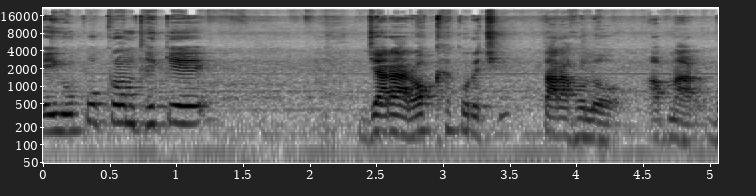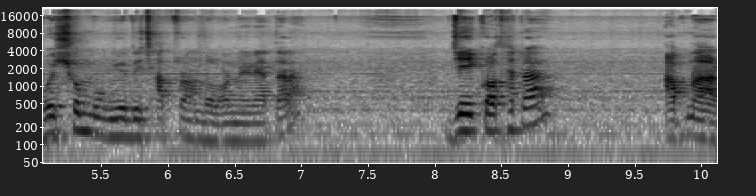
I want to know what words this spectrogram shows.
এই উপক্রম থেকে যারা রক্ষা করেছে, তারা হলো আপনার বৈষম্য বিরোধী ছাত্র আন্দোলনের নেতারা। যেই কথাটা আপনার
